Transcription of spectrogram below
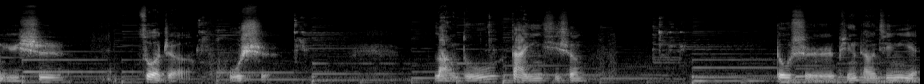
与诗，作者胡适。朗读大音希声，都是平常经验，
